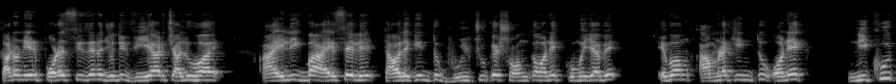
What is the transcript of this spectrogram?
কারণ এর পরের সিজনে যদি ভিআর চালু হয় আই লিগ বা আইএসএল তাহলে কিন্তু ভুলচুকের সংখ্যা অনেক কমে যাবে এবং আমরা কিন্তু অনেক নিখুঁত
